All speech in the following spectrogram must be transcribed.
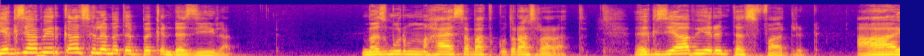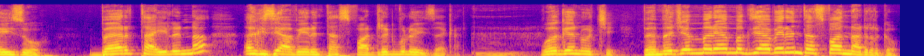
የእግዚአብሔር ቃል ስለመጠበቅ እንደዚህ ይላል መዝሙር 27 ቁጥር 14 እግዚአብሔርን ተስፋ አድርግ አይዞህ በርታ ይልና እግዚአብሔርን ተስፋ አድርግ ብሎ ይዘጋል። ወገኖቼ በመጀመሪያም እግዚአብሔርን ተስፋ እናድርገው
